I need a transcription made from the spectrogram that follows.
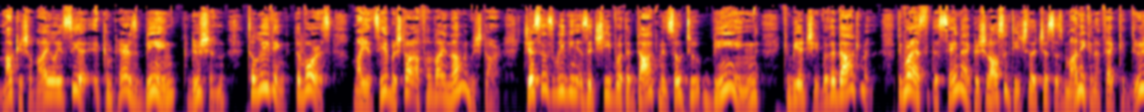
Makish it compares being, Kedushin, to leaving, divorce. Just as leaving is achieved with a document, so too being can be achieved with a document. The Gemara asks that the same Hekesh should also teach that just as money can affect Kedushin,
